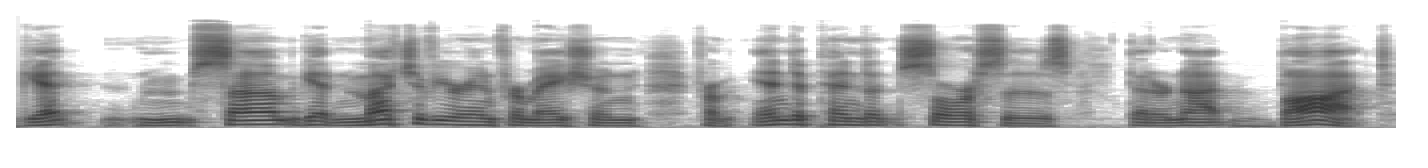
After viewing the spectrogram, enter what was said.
Get some get much of your information from independent sources that are not bought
